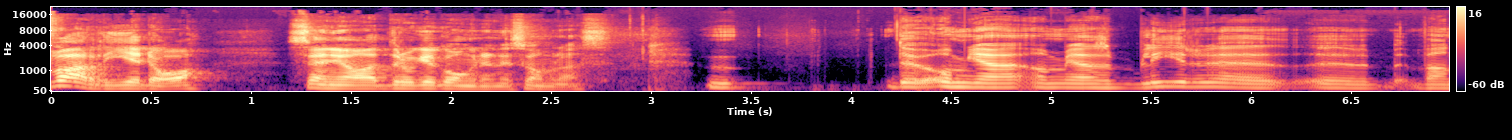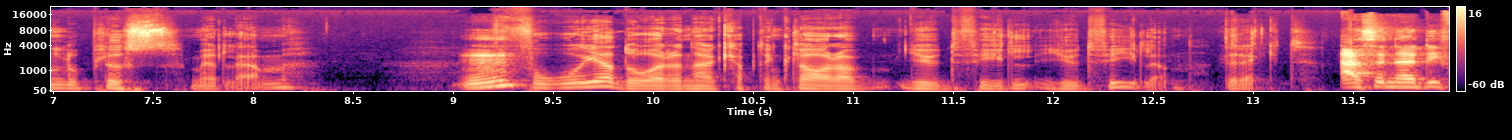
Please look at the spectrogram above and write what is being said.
varje dag sen jag drog igång den i somras. Du, om jag, om jag blir eh, eh, Vanlo Plus-medlem. Mm. Får jag då den här Kapten Klara ljudfil, ljudfilen direkt? Alltså, nej,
